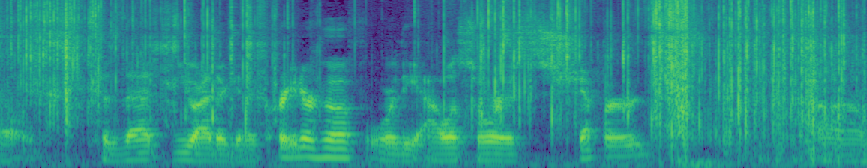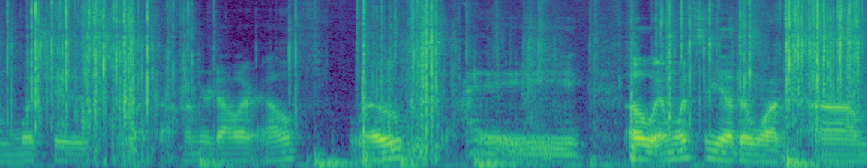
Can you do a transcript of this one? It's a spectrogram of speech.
elves, because that you either get a Crater Hoof or the Allosaurus Shepherd, um, which is like a hundred dollar elf. Rogues. Oh, and what's the other one? Um,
